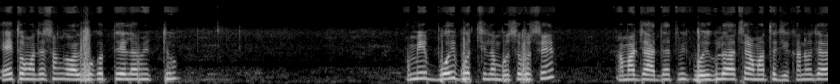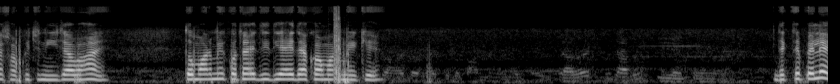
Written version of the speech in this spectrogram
এই তোমাদের সঙ্গে অল্প করতে এলাম একটু। আমি বই পড়ছিলাম বসে বসে। আমার যে আধ্যাত্মিক বইগুলো আছে, আমার তো যেখানেও যায় সব কিছু নিয়ে যাওয়া হয়। তোমার মেয়ে কোথায়? দিদি এই দেখো আমার মেয়েকে। দেখতে পেলে?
